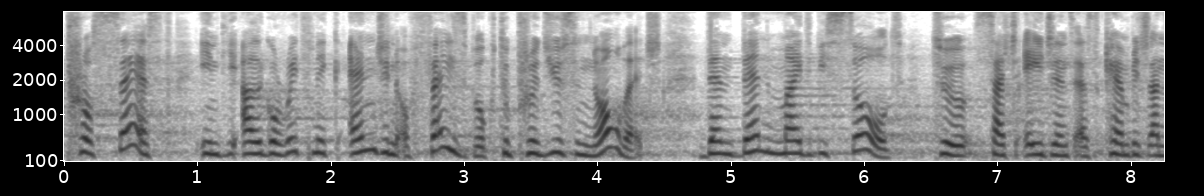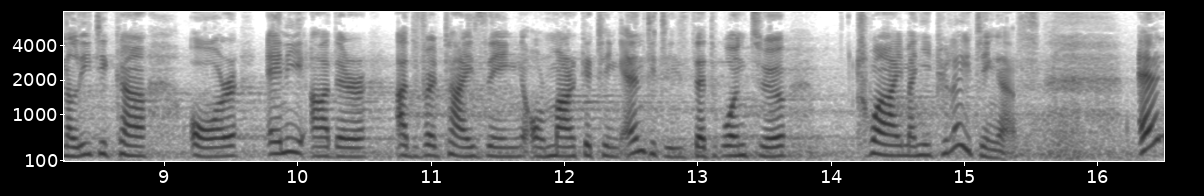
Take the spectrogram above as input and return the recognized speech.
processed in the algorithmic engine of Facebook to produce knowledge, that then might be sold to such agents as Cambridge Analytica or any other advertising or marketing entities that want to try manipulating us. And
